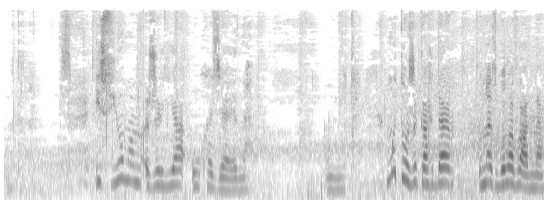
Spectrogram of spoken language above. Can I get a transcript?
Вот она. И съемом жилья у хозяина. Вот. Мы тоже, когда у нас была ванна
